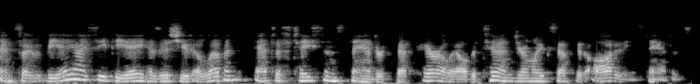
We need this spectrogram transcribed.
And so the AICPA has issued 11 attestation standards that parallel the 10 generally accepted auditing standards.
